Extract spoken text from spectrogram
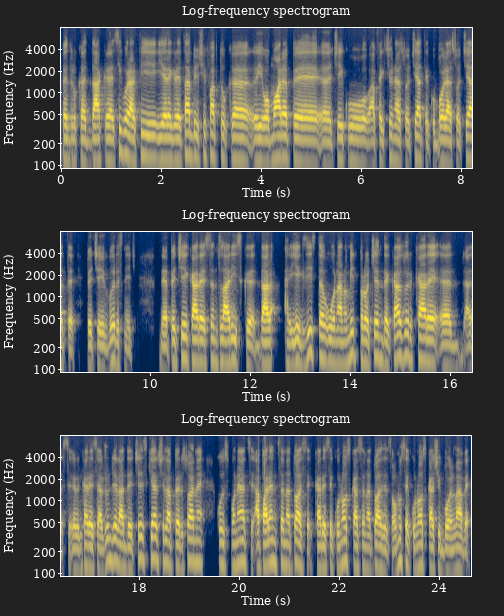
pentru că dacă, sigur, ar fi, e regretabil și faptul că îi omoară pe cei cu afecțiuni asociate, cu boli asociate, pe cei vârstnici, pe cei care sunt la risc, dar există un anumit procent de cazuri care, în care se ajunge la deces chiar și la persoane cum spuneați, aparent sănătoase, care se cunosc ca sănătoase sau nu se cunosc ca și bolnave.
